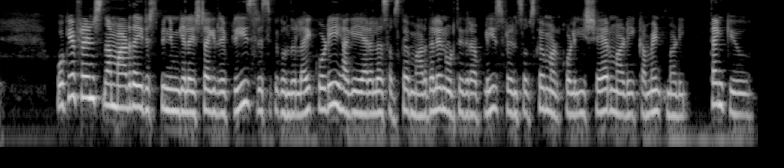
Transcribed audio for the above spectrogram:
ಓಕೆ ಫ್ರೆಂಡ್ಸ್ ನಾನು ಮಾಡಿದ ಈ ರೆಸಿಪಿ ನಿಮಗೆಲ್ಲ ಇಷ್ಟ ಆಗಿದ್ರೆ ಪ್ಲೀಸ್ ರೆಸಿಪಿಗೊಂದು ಲೈಕ್ ಕೊಡಿ. ಹಾಗೆ ಯಾರೆಲ್ಲ ಸಬ್ಸ್ಕ್ರೈಬ್ ಮಾಡ್ದಲೇ ನೋಡ್ತಿದ್ದೀರಾ ಪ್ಲೀಸ್ ಫ್ರೆಂಡ್ಸ್ ಸಬ್ಸ್ಕ್ರೈಬ್ ಮಾಡ್ಕೊಳ್ಳಿ ಶೇರ್ ಮಾಡಿ ಕಮೆಂಟ್ ಮಾಡಿ. Thank you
